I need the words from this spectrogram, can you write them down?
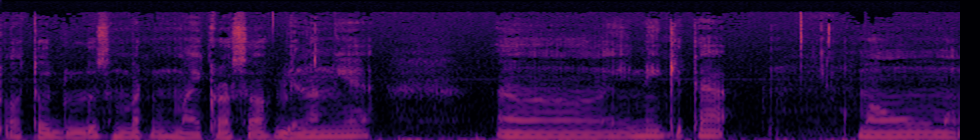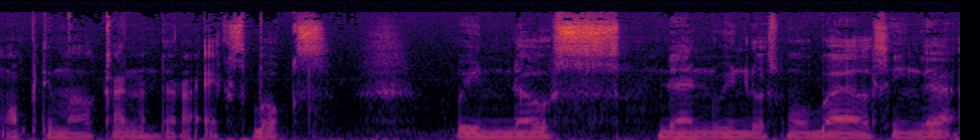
waktu dulu sempat Microsoft bilang ya uh, ini kita mau mengoptimalkan antara Xbox Windows dan Windows Mobile sehingga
